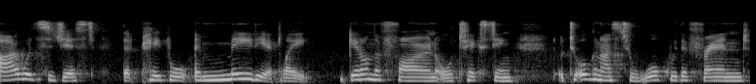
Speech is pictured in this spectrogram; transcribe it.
I would suggest that people immediately get on the phone or texting to organise to walk with a friend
